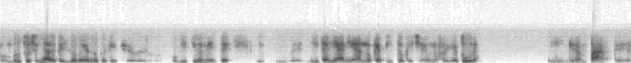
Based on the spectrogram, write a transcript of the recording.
un, brutto segnale per il governo perché eh, obiettivamente gli italiani hanno capito che c'è una fregatura in gran parte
